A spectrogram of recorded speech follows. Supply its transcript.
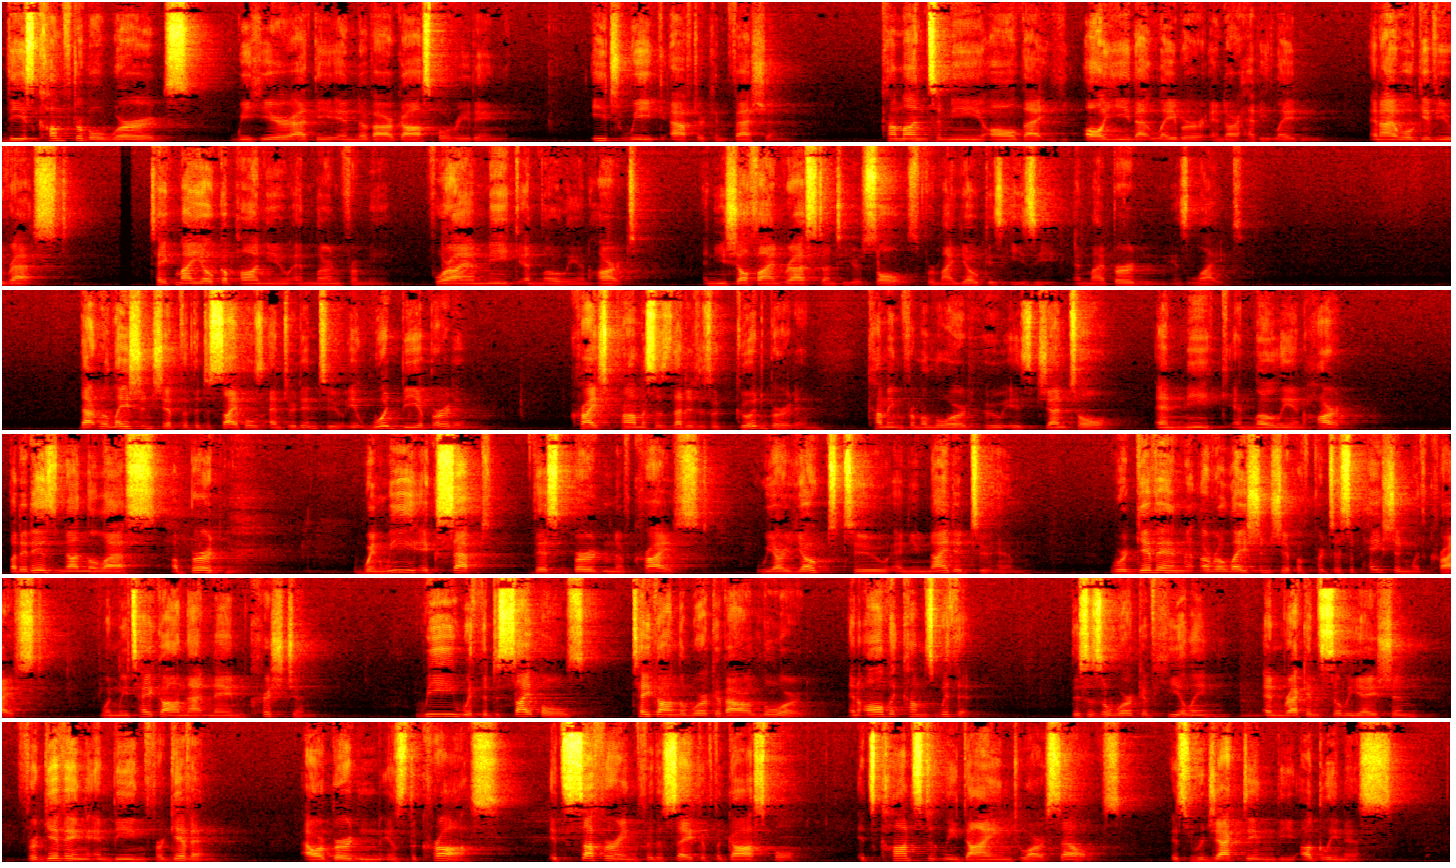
these comfortable words we hear at the end of our gospel reading each week after confession Come unto me, all, that, all ye that labor and are heavy laden, and I will give you rest. Take my yoke upon you and learn from me, for I am meek and lowly in heart, and ye shall find rest unto your souls, for my yoke is easy and my burden is light that relationship that the disciples entered into, it would be a burden. Christ promises that it is a good burden coming from a Lord who is gentle and meek and lowly in heart. But it is nonetheless a burden. When we accept this burden of Christ, we are yoked to and united to him. We're given a relationship of participation with Christ when we take on that name Christian. We, with the disciples, take on the work of our Lord and all that comes with it. This is a work of healing and reconciliation, forgiving and being forgiven. Our burden is the cross. It's suffering for the sake of the gospel. It's constantly dying to ourselves. It's rejecting the ugliness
